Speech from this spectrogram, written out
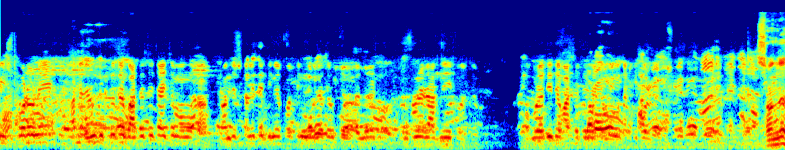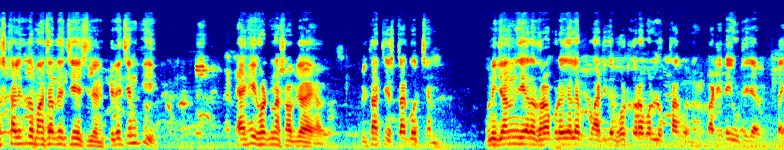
বিস্ফোরণে বাঁচাতে চাইছে মমতা। সন্দেশকালীতে দিনের পর দিন মহিলাদের রাজনীতি সন্দেশখালিতে তো বাঁচাতে চেয়েছিলেন। পেরেছেন কি? একই ঘটনা সব জায়গায় হবে। তার চেষ্টা করছেন। উনি জানেন যে এরা ধরা পড়ে গেলে পার্টিতে ভোট করাবার লোক থাকবে না। পার্টিতেই উঠে যাবে। তাই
